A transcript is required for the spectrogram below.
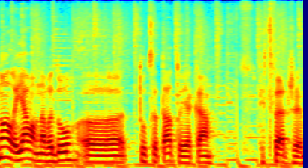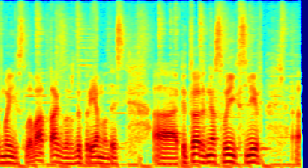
Ну але я вам наведу е, ту цитату, яка підтверджує мої слова. Так завжди приємно десь е, підтвердження своїх слів е,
